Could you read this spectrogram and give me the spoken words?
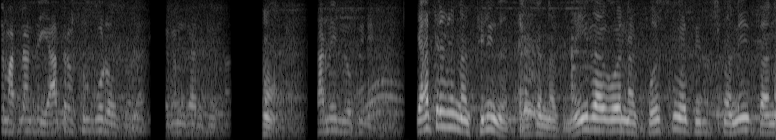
అట్లాంటి యాత్ర కూడా అవుతుంది. జగన్ గారికి. యాత్రలో నాకు తెలియదు అండి ఎందుకంటే నాకు నెయ్యి రాఘవ నాకు పర్సనల్గా తెలుసుకొని తన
